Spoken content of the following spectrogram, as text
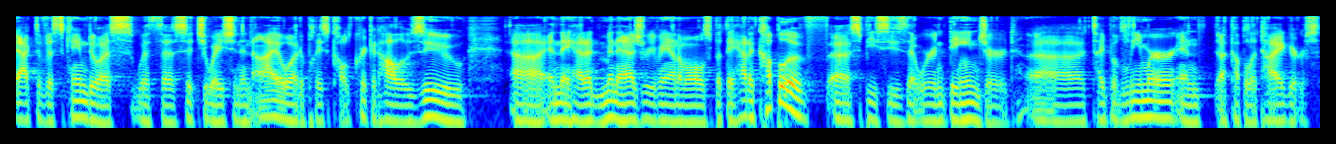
activists came to us with a situation in Iowa at a place called Cricket Hollow Zoo, uh, and they had a menagerie of animals, but they had a couple of uh, species that were endangered, uh, type of lemur and a couple of tigers.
